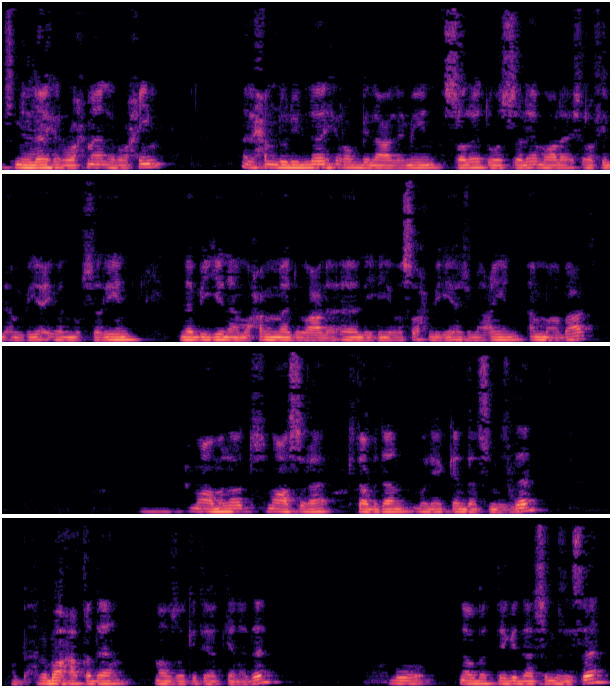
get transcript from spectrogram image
بسم الله الرحمن الرحيم. الحمد لله رب العالمين. الصلاة والسلام على أشرف الأنبياء والمرسلين نبينا محمد وعلى آله وصحبه أجمعين. أما بعد معاملات معاصرة كتاب دان بوليك كان درس مزدا ربا حق دا موضوع كتاب كان دا بو نوبة تيجي درس مزيسا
